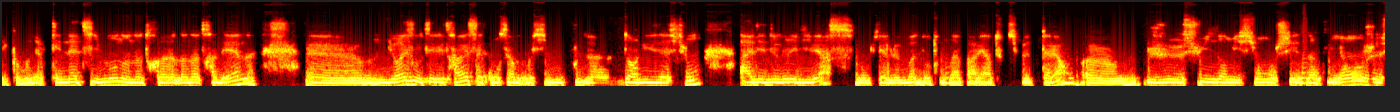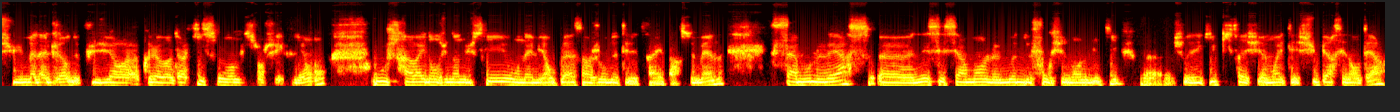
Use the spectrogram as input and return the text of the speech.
est, comment dire, qui est nativement dans notre, dans notre ADN. Euh, du reste, le télétravail, ça concerne aussi beaucoup d'organisations à des degrés divers. Donc il y a le mode dont on a parlé un tout petit peu tout à l'heure. Euh, je suis en mission chez un client, je suis manager de plusieurs collaborateurs qui sont en mission chez les clients, ou je travaille dans une industrie où on a mis en place un jour de télétravail par semaine, ça bouleverse euh, nécessairement le mode de fonctionnement de l'équipe. Euh, sur des équipes qui traditionnellement étaient super sédentaires.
